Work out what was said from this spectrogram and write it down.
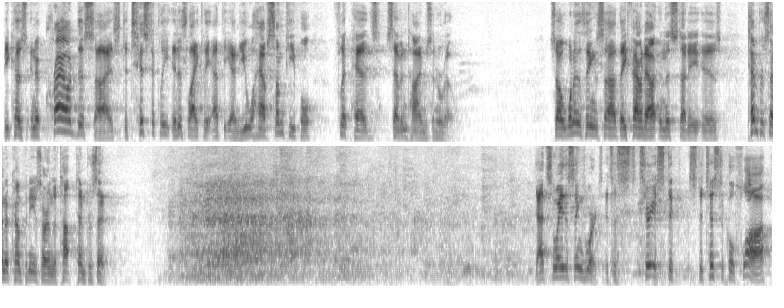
Because in a crowd this size, statistically, it is likely at the end you will have some people flip heads seven times in a row. So, one of the things uh, they found out in this study is 10% of companies are in the top 10%. That's the way this thing works. It's a serious st statistical flaw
